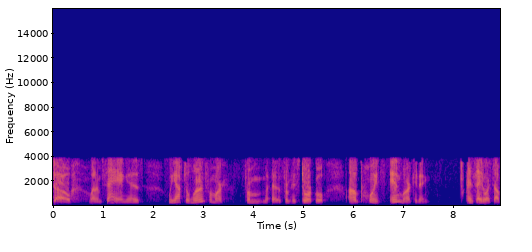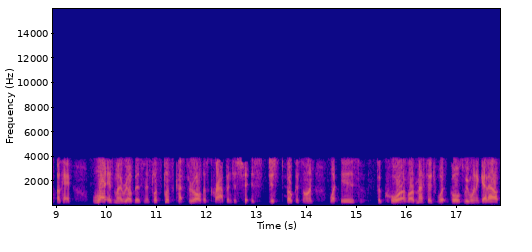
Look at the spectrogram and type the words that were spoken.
So what i'm saying is we have to learn from our from uh, from historical um, points in marketing and say to ourselves okay what is my real business? Let's let's cut through all this crap and just just focus on what is the core of our message, what goals we want to get out,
